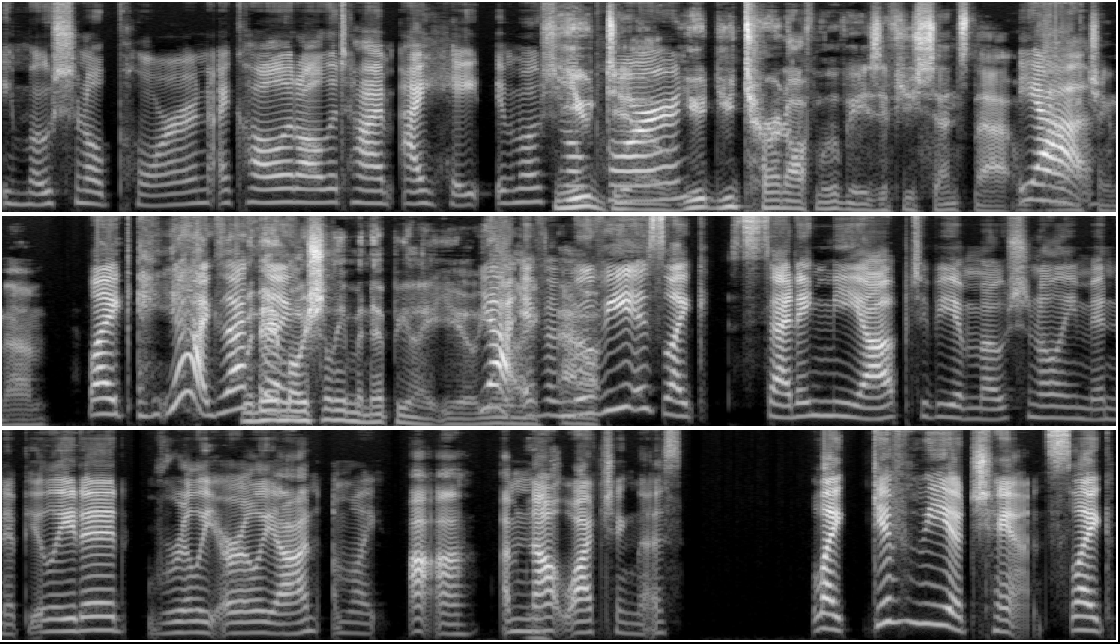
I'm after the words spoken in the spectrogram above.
emotional porn. I call it all the time. I hate emotional You porn. do. You you turn off movies if you sense that when Yeah. watching them. like, yeah, exactly. When they emotionally manipulate you. yeah, like, if a "Ow." movie is like setting me up to be emotionally manipulated really early on, I'm like, uh uh-uh, uh, i am not watching this. Like, give me a chance. Like,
